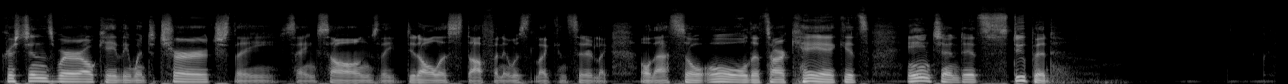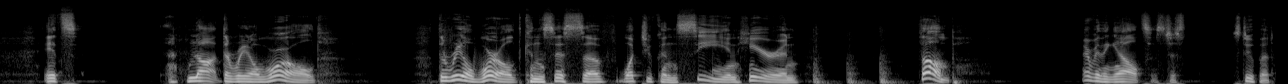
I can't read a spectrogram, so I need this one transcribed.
Christians were okay. They went to church, they sang songs, they did all this stuff, and it was like considered like, oh, that's so old, it's archaic, it's ancient, it's stupid. It's not the real world. The real world consists of what you can see and hear and thump. Everything else is just stupid.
